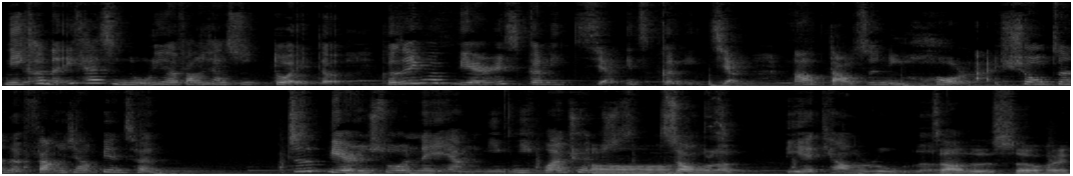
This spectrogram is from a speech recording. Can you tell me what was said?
你可能一开始努力的方向是对的，可是因为别人一直跟你讲，一直跟你讲，然后导致你后来修正的方向变成就是别人说的那样，你你完全就哦是走了别条路了。照着社会，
